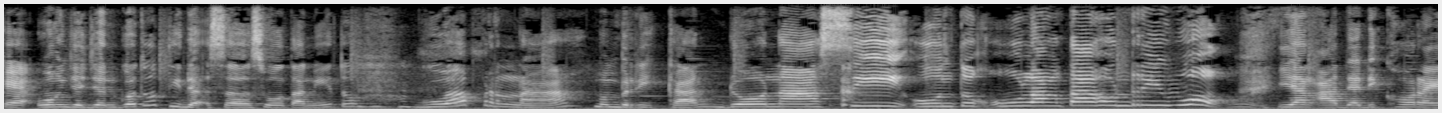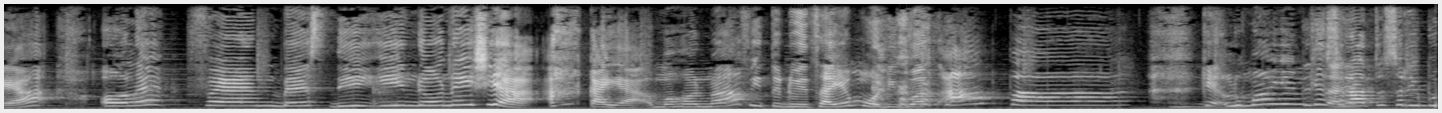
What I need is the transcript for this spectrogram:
Kayak uang jajan gue tuh tidak sesultan itu. Gue pernah memberikan donasi untuk ulang tahun Reebok Yang ada di Korea oleh fanbase di Indonesia. Ah kayak mohon maaf itu duit saya mau dibuat apa? Kayak lumayan seratus ribu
